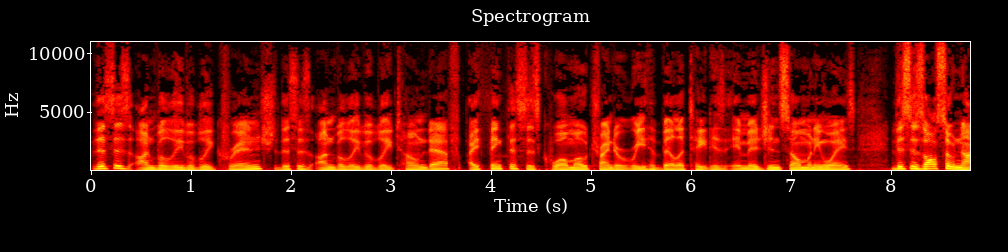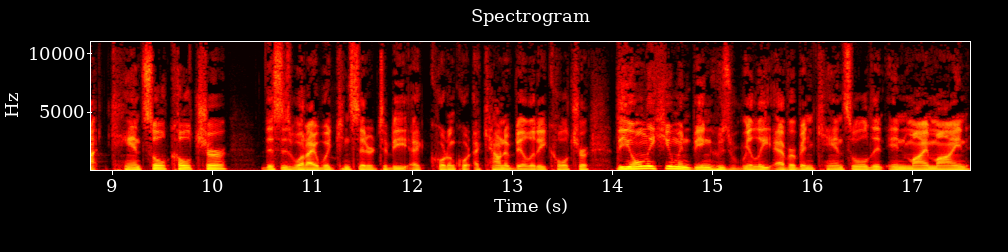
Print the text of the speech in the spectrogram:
This is unbelievably cringe. This is unbelievably tone deaf. I think this is Cuomo trying to rehabilitate his image in so many ways. This is also not cancel culture. This is what I would consider to be a quote unquote accountability culture. The only human being who's really ever been canceled in, in my mind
